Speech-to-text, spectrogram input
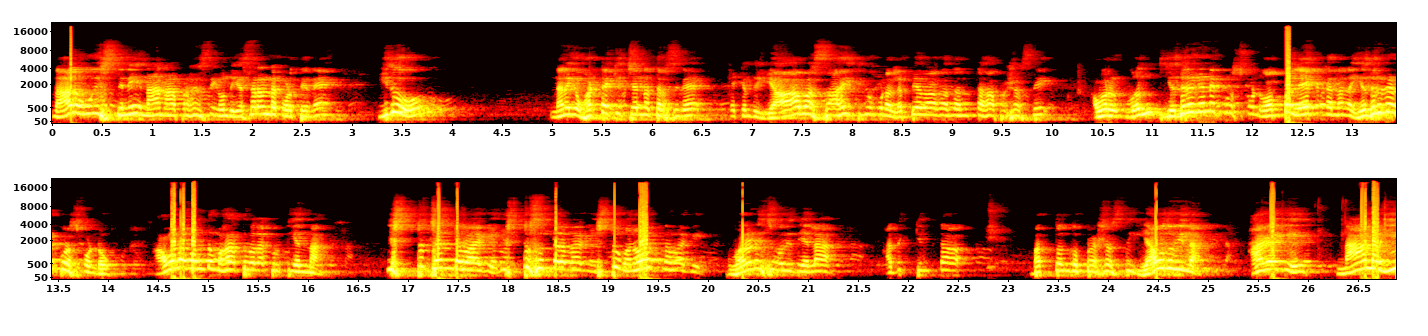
ನಾನು ಊಹಿಸ್ತೀನಿ, ನಾನು ಆ ಪ್ರಶಸ್ತಿಗೆ ಒಂದು ಹೆಸರನ್ನು ಕೊಡ್ತೇನೆ. ಇದು ನನಗೆ ಹೊಟ್ಟೆ ಕಿಚ್ಚನ್ನು ತರಿಸಿದೆ. ಯಾಕೆಂದರೆ ಯಾವ ಸಾಹಿತಿಗೂ ಕೂಡ ಲಭ್ಯವಾಗದಂತಹ ಪ್ರಶಸ್ತಿ ಅವರು ಒಂದು ಎದುರುಗಡೆ ಕೂರಿಸ್ಕೊಂಡು, ಒಬ್ಬ ಲೇಖಕನನ್ನು ಎದುರುಗಡೆ ಕೂರಿಸ್ಕೊಂಡು ಅವನ ಒಂದು ಮಹತ್ವದ ಕೃತಿಯನ್ನ ಇಷ್ಟು ಚಂದವಾಗಿ, ಇಷ್ಟು ಸುಂದರವಾಗಿ, ಇಷ್ಟು ಮನೋಜ್ಞವಾಗಿ ವರ್ಣಿಸುವುದಿದೆಯಲ್ಲ, ಅದಕ್ಕಿಂತ ಮತ್ತೊಂದು ಪ್ರಶಸ್ತಿ ಯಾವುದೂ ಇಲ್ಲ. ಹಾಗಾಗಿ ನಾನು ಈ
